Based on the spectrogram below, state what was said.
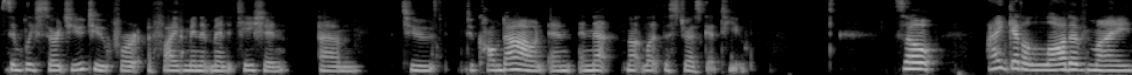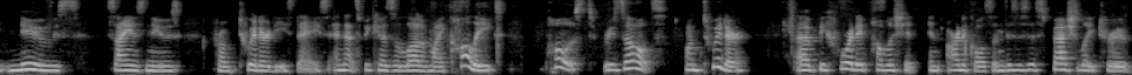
simply search YouTube for a five minute meditation um, to to calm down and, and not, not let the stress get to you. So I get a lot of my news, science news, from Twitter these days. And that's because a lot of my colleagues post results on Twitter uh, before they publish it in articles. And this is especially true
